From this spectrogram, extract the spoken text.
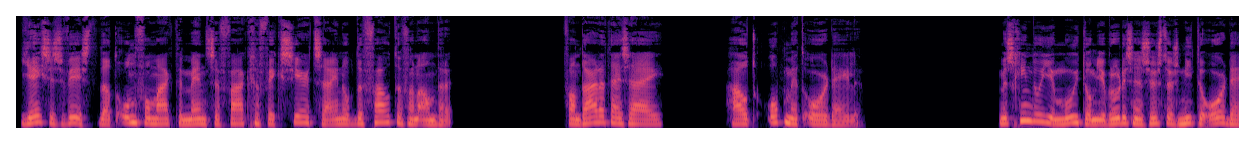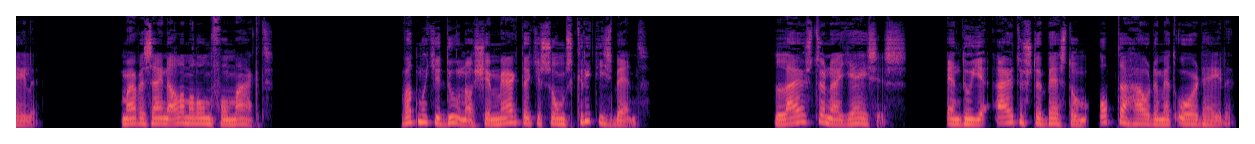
Jezus wist dat onvolmaakte mensen vaak gefixeerd zijn op de fouten van anderen. Vandaar dat hij zei: Houd op met oordelen. Misschien doe je moeite om je broeders en zusters niet te oordelen, maar we zijn allemaal onvolmaakt. Wat moet je doen als je merkt dat je soms kritisch bent? Luister naar Jezus en doe je uiterste best om op te houden met oordelen.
